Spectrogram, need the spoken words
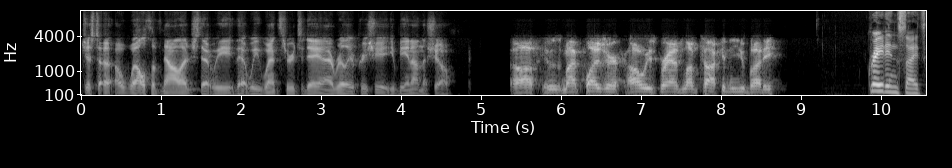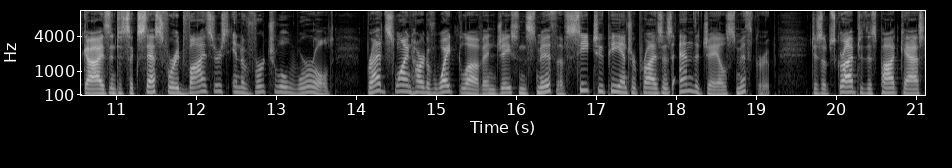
just a, a wealth of knowledge that we that we went through today. And I really appreciate you being on the show. Oh, it was my pleasure. Always, Brad. Love talking to you, buddy. Great insights, guys, into success for advisors in a virtual world. Brad Swinehart of White Glove and Jason Smith of C2P Enterprises and the JL Smith Group. To subscribe to this podcast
